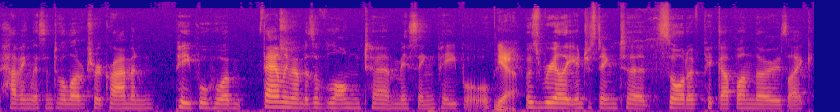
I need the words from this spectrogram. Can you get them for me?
having listened to a lot of true crime and people who are family members of long term missing people, Yeah. it was really interesting to sort of pick up on those like.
